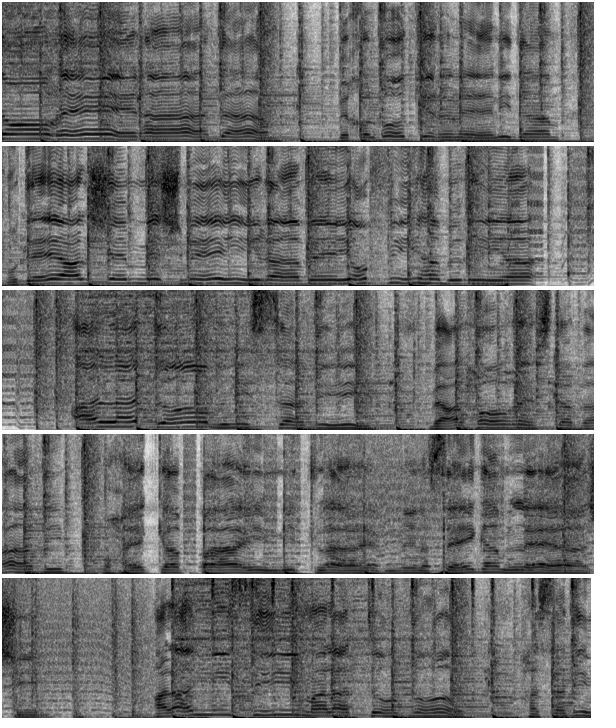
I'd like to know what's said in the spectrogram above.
מתעורר האדם בכל בוקר ונדהם מודה על שמש מאירה ויופי הבריאה. על הטוב מסביב ועל חורף סתיו האביב מוחא כפיים מתלהב מנסה גם להשיב. על הניסים על הטובות חסדים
